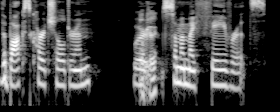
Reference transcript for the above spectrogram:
the Boxcar Children. Were Okay. some of my favorites.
